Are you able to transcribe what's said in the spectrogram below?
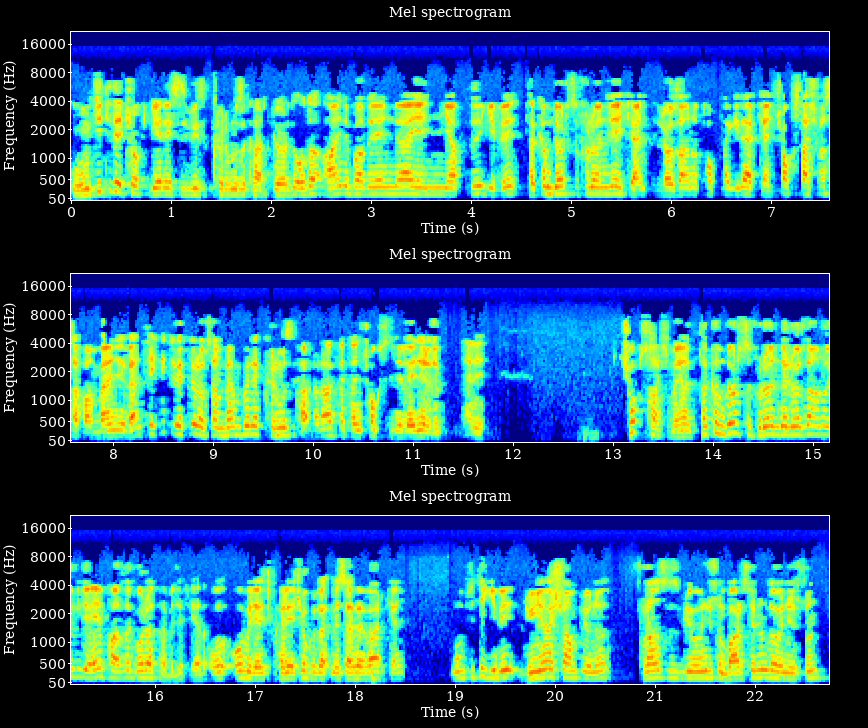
Umtiti de çok gereksiz bir kırmızı kart gördü. O da aynı Badelenlia'nın yaptığı gibi takım 4-0 öndeyken Lozano topla giderken çok saçma sapan. Bence ben teknik direktör olsam ben böyle kırmızı kartlara hakikaten çok sinirlenirdim. Yani çok saçma yani takım 4-0 önde Lozano gidiyor en fazla gol atabilir. Ya da o, o bile kaleye çok uzak mesafe varken Umtiti gibi dünya şampiyonu Fransız bir oyuncusun. Barcelona'da oynuyorsun.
